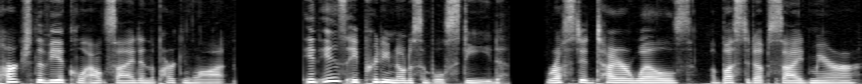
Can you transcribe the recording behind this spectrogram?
parked the vehicle outside in the parking lot. It is a pretty noticeable steed rusted tire wells, a busted up side mirror,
